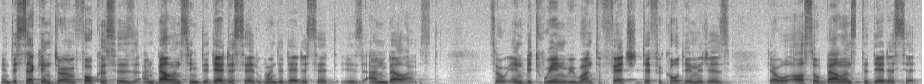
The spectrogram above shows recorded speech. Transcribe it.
And the second term focuses on balancing the dataset when the dataset is unbalanced. So in between, we want to fetch difficult images that will also balance the dataset.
